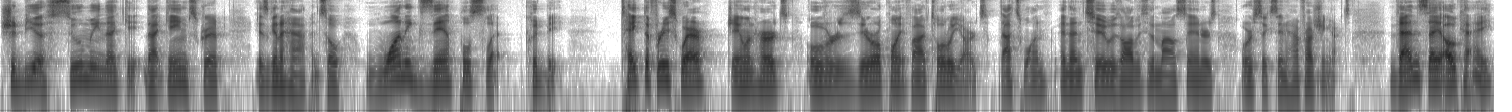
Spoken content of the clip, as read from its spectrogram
should be assuming that that game script is going to happen. So one example slip could be take the free square, Jalen Hurts over 0.5 total yards. That's one. And then two is obviously the Miles Sanders over 16 and a half rushing yards. Then say, okay,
